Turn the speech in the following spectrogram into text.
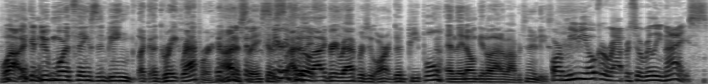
Wow, it could do more things than being like a great rapper, honestly. Because I know a lot of great rappers who aren't good people and they don't get a lot of opportunities. Or mediocre rappers who are really nice.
